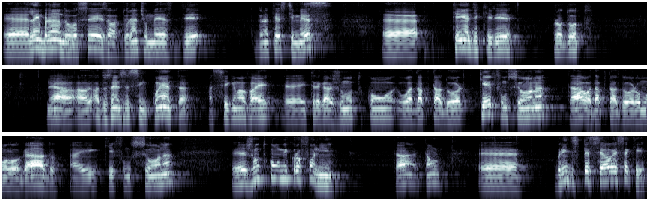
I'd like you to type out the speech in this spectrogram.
É, lembrando vocês, ó, durante o mês de, durante este mês, é, quem adquirir produto, né, a, a 250, a Sigma vai é, entregar junto com o adaptador que funciona, tá? O adaptador homologado aí que funciona, é, junto com o microfoninho, tá? Então, é, brinde especial é esse aqui,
